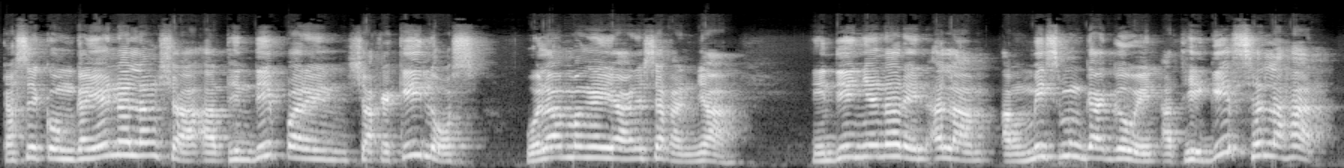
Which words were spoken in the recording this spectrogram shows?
Kasi kung ganyan na lang siya at hindi pa rin siya kikilos, wala mangyayari sa kanya. Hindi niya na rin alam ang mismong gagawin at higit sa lahat,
